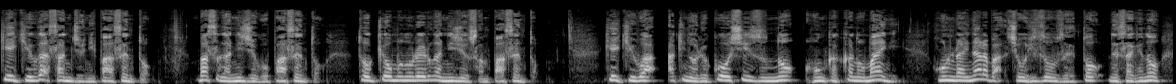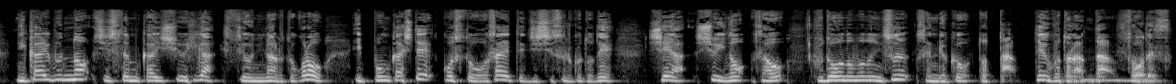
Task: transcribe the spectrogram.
京急が32%、バスが25%、東京モノレールが23%、京急は秋の旅行シーズンの本格化の前に、本来ならば消費増税と値下げの2回分のシステム回収費が必要になるところを一本化してコストを抑えて実施することで、シェア首位の座を不動のものにする戦略を取ったということなんだそうです。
